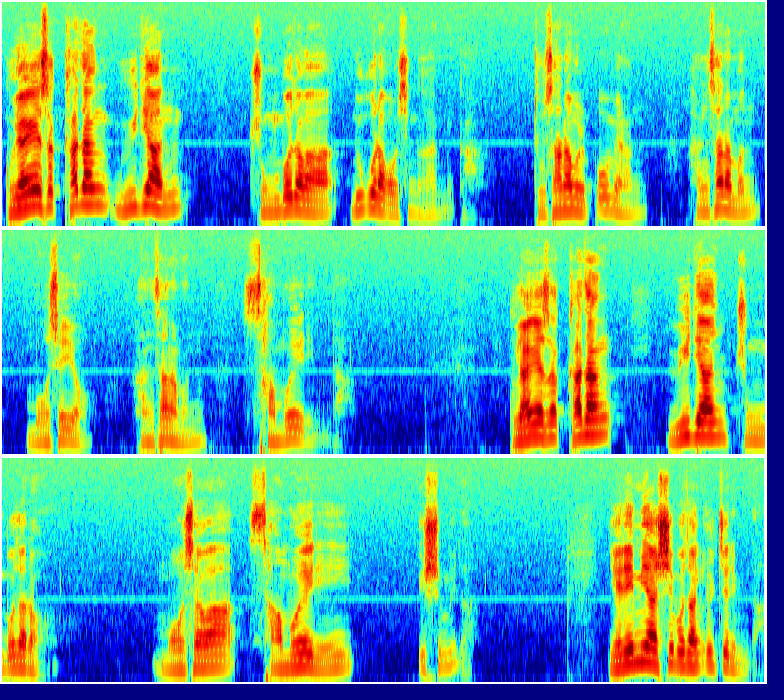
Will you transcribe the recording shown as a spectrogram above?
구약에서 가장 위대한 중보자가 누구라고 생각합니까? 두 사람을 뽑으면 한 사람은 모세요, 한 사람은 사무엘입니다. 구약에서 가장 위대한 중보자로 모세와 사무엘이 있습니다. 예레미야 15장 1절입니다.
